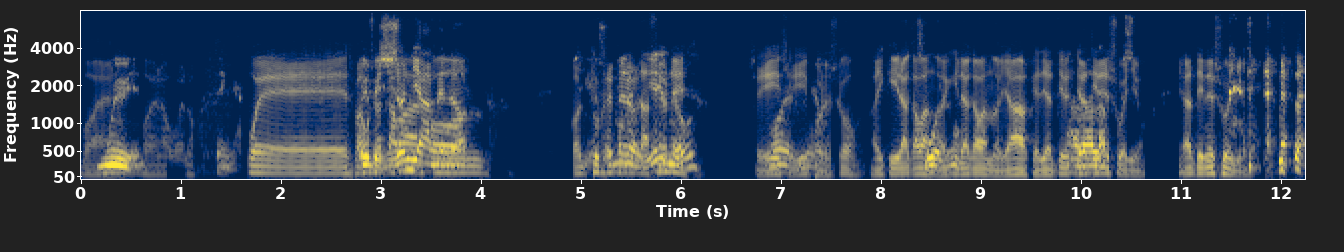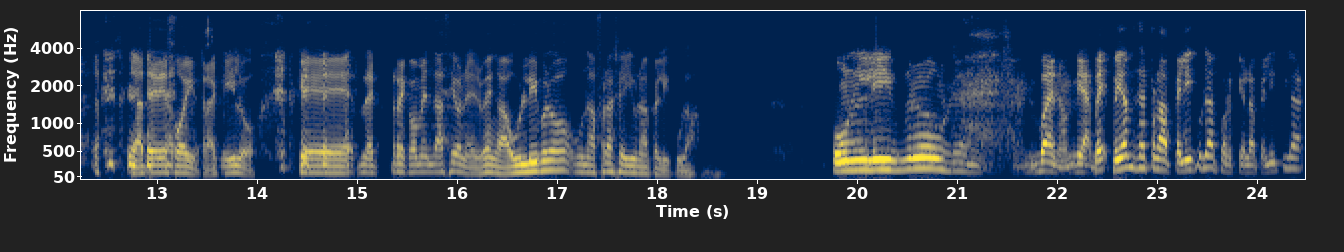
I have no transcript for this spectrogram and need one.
Bueno, Muy bien. Bueno, bueno. Pues vamos a pues acabar con, tus recomendaciones. Sí, sí, por eso. Hay que ir acabando, hay que ir acabando ya, que ya tiene, ya tiene sueño. Ya tienes sueño. ya te dejo ir, tranquilo. recomendaciones, venga, un libro, una frase y una película. Un libro. Bueno, mira, voy a empezar por la película porque la película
